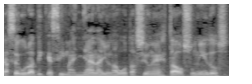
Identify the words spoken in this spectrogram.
aseguro a ti que si mañana hay una votación en Estados Unidos,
